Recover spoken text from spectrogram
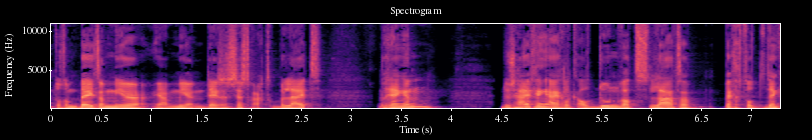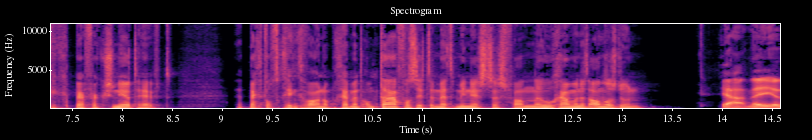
tot een beter, meer, ja, meer D66-achtig beleid brengen. Dus hij ging eigenlijk al doen wat later Pechtold, denk ik, geperfectioneerd heeft. Pechtold ging gewoon op een gegeven moment om tafel zitten met ministers van eh, hoe gaan we het anders doen. Ja, nee,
